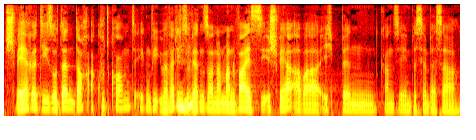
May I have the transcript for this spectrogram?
Schwere, die so dann doch akut kommt, irgendwie überwältigt mhm. zu werden, sondern man weiß, sie ist schwer, aber ich bin, kann sie ein bisschen besser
